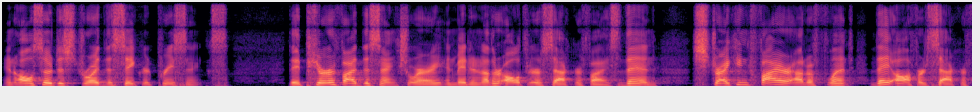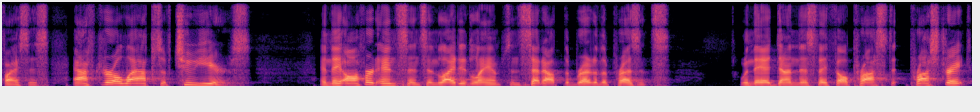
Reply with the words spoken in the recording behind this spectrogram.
and also destroyed the sacred precincts. They purified the sanctuary and made another altar of sacrifice. Then, striking fire out of flint, they offered sacrifices after a lapse of two years. And they offered incense and lighted lamps and set out the bread of the presence. When they had done this, they fell prostrate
